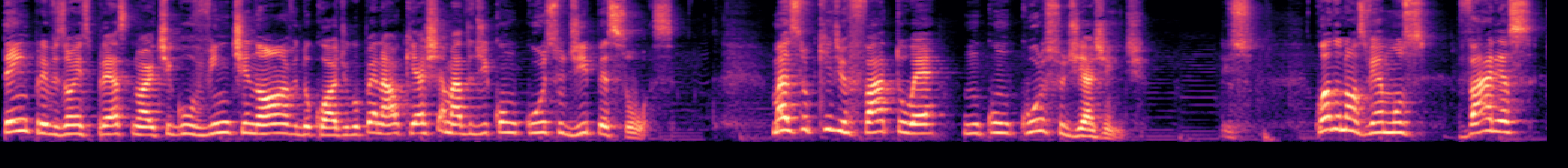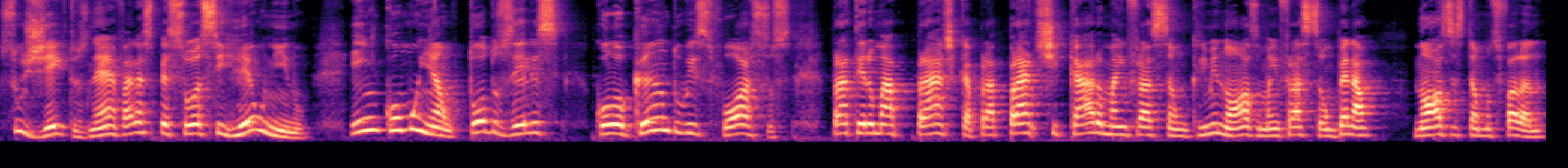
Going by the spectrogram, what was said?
têm previsão expressa no artigo 29 do Código Penal, que é chamado de concurso de pessoas. Mas o que de fato é um concurso de agente? Isso. Quando nós vemos vários sujeitos, né, várias pessoas se reunindo em comunhão, todos eles colocando esforços para ter uma prática, para praticar uma infração criminosa, uma infração penal. Nós estamos falando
